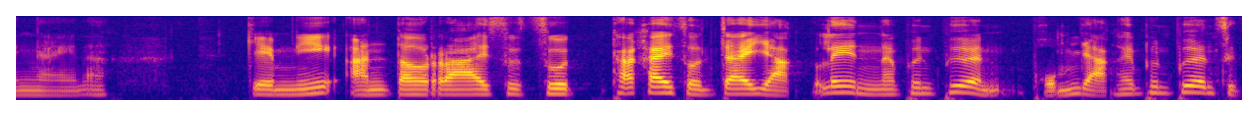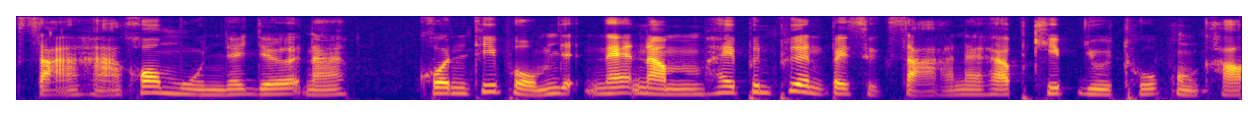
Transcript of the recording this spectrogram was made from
ยังไงนะเกมนี้อันตรายสุดๆ ถ้าใครสนใจอยากเล่นนะเพื่อนๆ ผมอยากให้เพื่อนๆ ศึกษาหาข้อมูลเยอะๆ นะ คนที่ผมแนะนำให้เพื่อนๆไปศึกษานะครับ คลิป YouTube ของเขา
